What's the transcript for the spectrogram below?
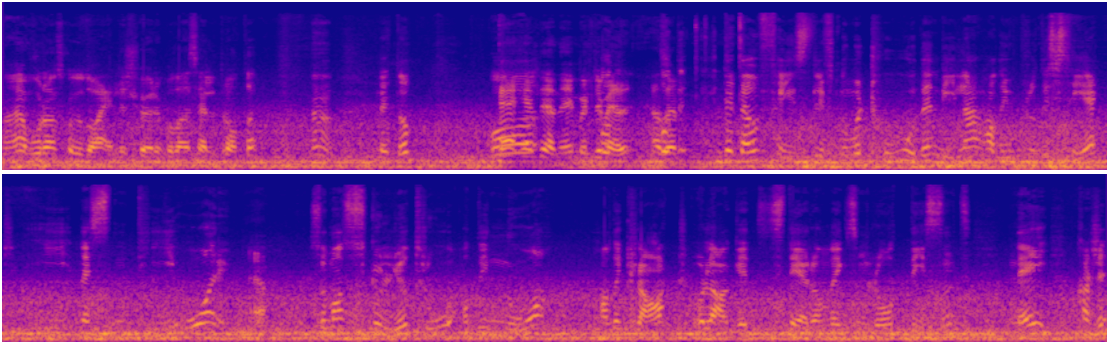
Hvordan skal du da ellers høre på deg selv prate? Nettopp. Jeg er helt enig i multimedia. Og, og, det- dette er jo facelift nummer to. Den bilen her hadde jo produsert i nesten ti år. Ja. Så man skulle jo tro at de nå hadde klart å lage et stereoanlegg som låt decent. Nei, kanskje,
